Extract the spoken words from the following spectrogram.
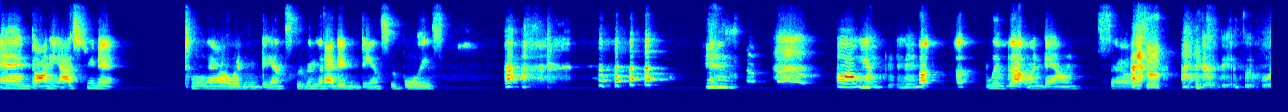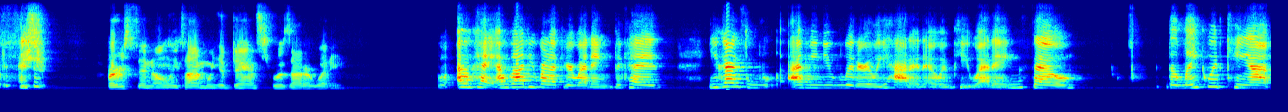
and Donnie asked me to. Told them I wouldn't dance with them, that I didn't dance with boys. oh my goodness. Live that one down. So So I don't dance with boys. first and only time we have danced was at our wedding. Okay, I'm glad you brought up your wedding because you guys, I mean, you literally had an OMP wedding. So the Lakewood camp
